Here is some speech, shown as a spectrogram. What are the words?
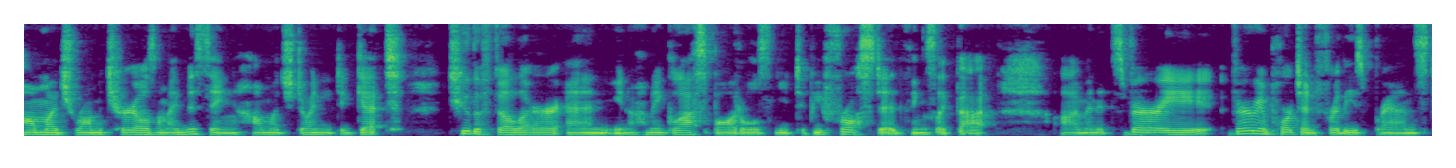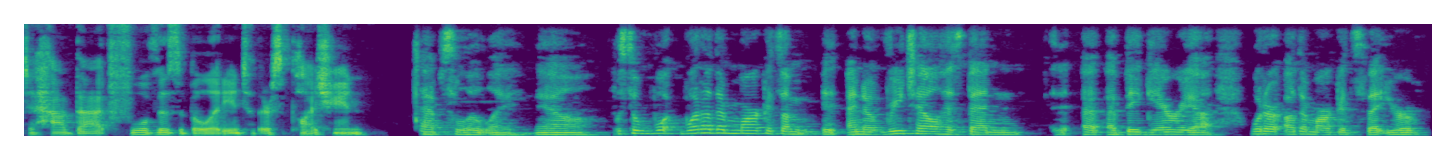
how much raw materials am I missing? How much do I need to get to the filler? And you know how many glass bottles need to be frosted? Things like that. Um, and it's very very important for these brands to have that full visibility into their supply chain. Absolutely. Yeah. So what what other markets um, i know retail has been a, a big area. What are other markets that you're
